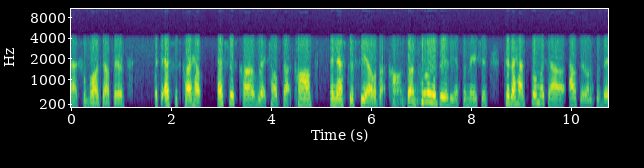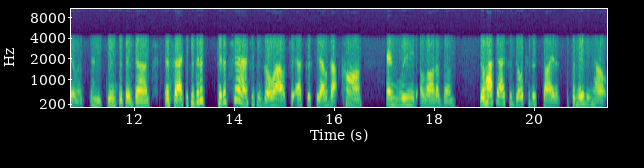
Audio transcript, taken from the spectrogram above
actual blogs out there. It's Estra's Car Help, and EstherCielo.com. So I'm pulling a bit of the information because I have so much out, out there on surveillance and things that they've done. In fact, if you get a, get a chance, you can go out to estraseattle.com and read a lot of them. You'll have to actually go to the site. It's amazing how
